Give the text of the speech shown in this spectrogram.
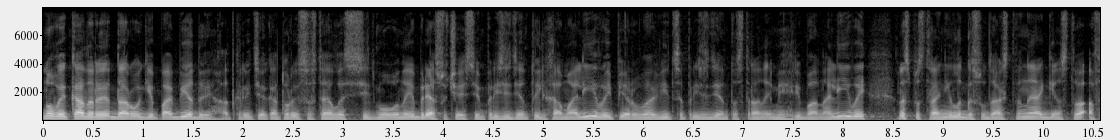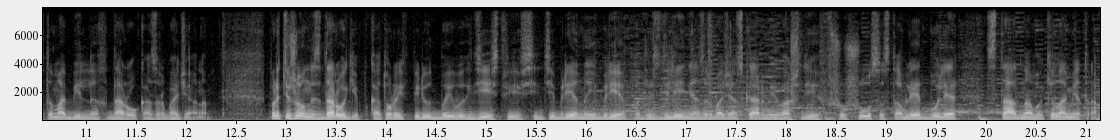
Новые кадры «Дороги Победы», открытие которой состоялось 7 ноября с участием президента Ильхама Алиева и первого вице-президента страны Мехрибан Алиевой, распространило Государственное агентство автомобильных дорог Азербайджана. Протяженность дороги, по которой в период боевых действий в сентябре-ноябре подразделения азербайджанской армии вошли в Шушу, составляет более 101 километра.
